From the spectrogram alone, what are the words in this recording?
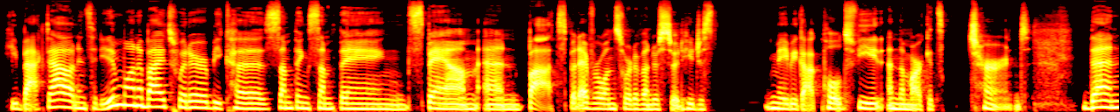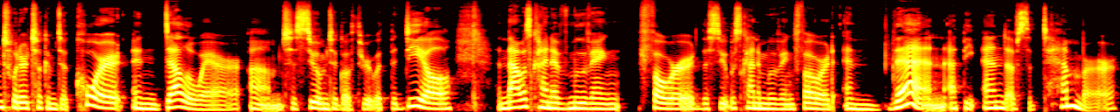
he backed out and said he didn't want to buy Twitter because something, something, spam and bots. But everyone sort of understood he just maybe got cold feet and the markets turned. Then Twitter took him to court in Delaware um, to sue him to go through with the deal. And that was kind of moving forward. The suit was kind of moving forward. And then at the end of September,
